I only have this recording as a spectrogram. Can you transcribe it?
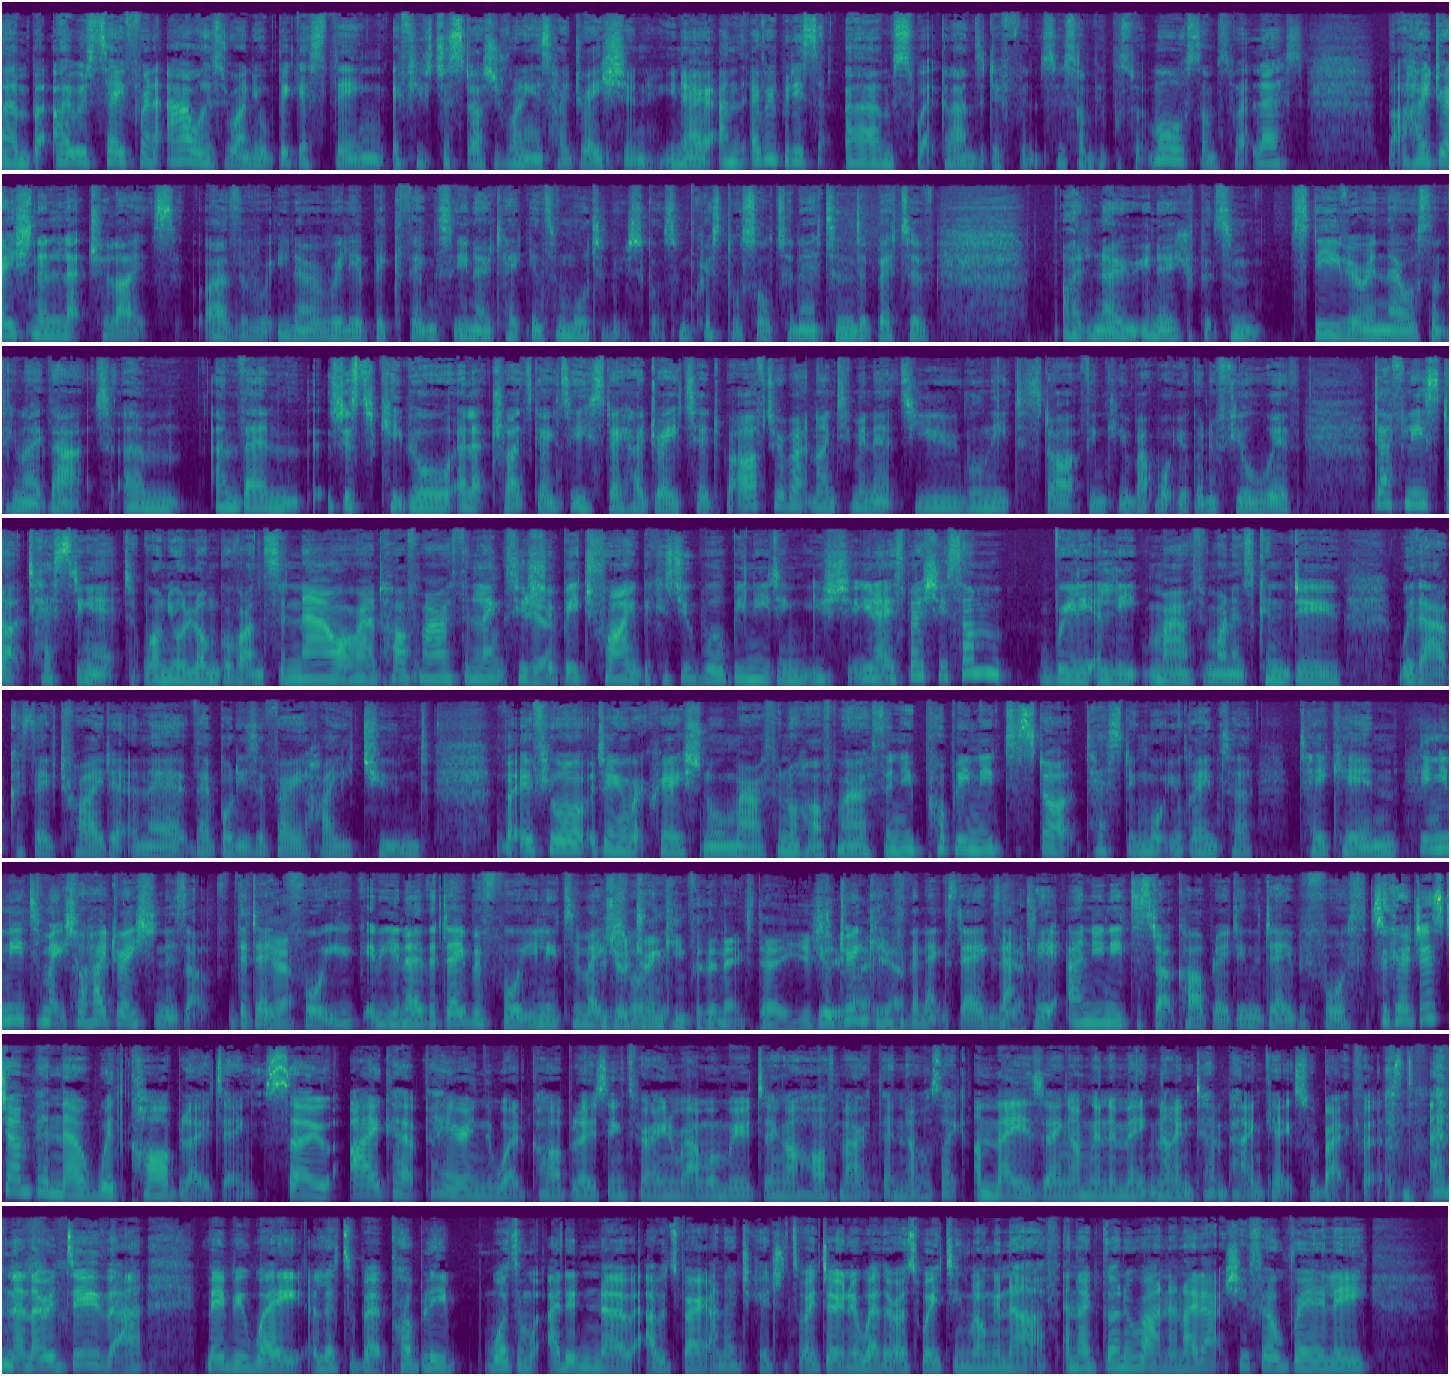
Um, but I would say for an hour's run, your biggest thing, if you've just started running, is hydration. You know, and everybody's um, sweat glands are different. So some people sweat more, some sweat less. But hydration and electrolytes are the you know are really a big thing. So you know, taking some water which has got some crystal salt in it and a bit of I don't know, you know, you could put some stevia in there or something like that. Um, and then just to keep your electrolytes going so you stay hydrated. But after about 90 minutes, you will need to start thinking about what you're going to fuel with. Definitely start testing it on your longer runs. So now around half marathon lengths, you yeah. should be trying because you will be needing, you should, you know, especially some really elite marathon runners can do without because they've tried it and their their bodies are very highly tuned. But if you're doing a recreational marathon or half marathon, you probably need to start testing what you're going to take in. And you need to make sure hydration is up the day yeah. before. You you know the day before you need to make sure you're drinking for the next day. Usually, you're drinking right? yeah. for the next day exactly, and you need to start carb loading the day before. So can I just jump in there with carb loading? So I kept hearing the word carb loading thrown around when we were doing our half marathon. I was like, amazing! I'm going to make nine, ten pancakes for breakfast, and then I would do that. Maybe wait a little bit. Probably wasn't. I didn't know. I was very uneducated, so I don't know whether I was waiting long enough. And I'd gone a run, and I'd actually feel really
